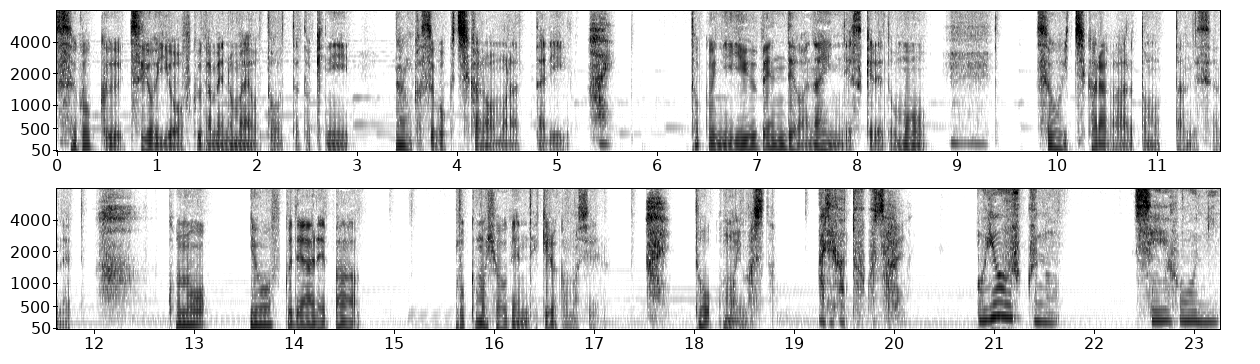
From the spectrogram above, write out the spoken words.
すごく強い洋服が目の前を通った時に、なんかすごく力をもらったり、はい。特に雄弁ではないんですけれども、うんすごい力があると思ったんですよね。はこの洋服であれば、僕も表現できるかもしれないあはい。と思いました。ありがとうございます。はい。お洋服の製法に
